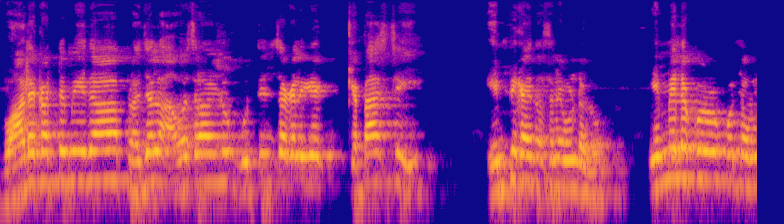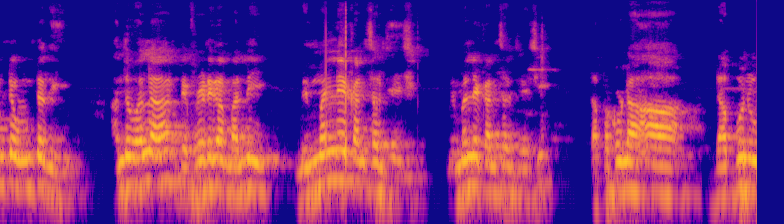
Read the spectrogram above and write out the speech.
వాడకట్టు మీద ప్రజల అవసరాలను గుర్తించగలిగే కెపాసిటీ ఎంపిక అయితే అసలే ఉండదు. ఎమ్మెల్యేకు కొంత ఉంటే ఉంటుంది. అందువల్ల డెఫినెట్గా మళ్ళీ మిమ్మల్నే కన్సల్ట్ చేసి మిమ్మల్ని కన్సల్ట్ చేసి తప్పకుండా ఆ డబ్బును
